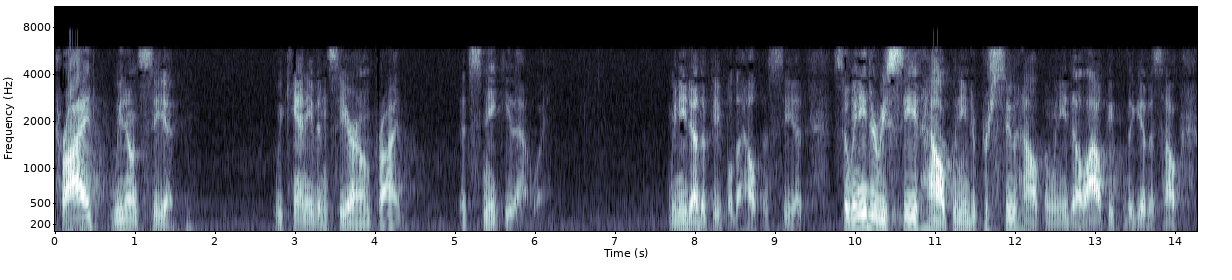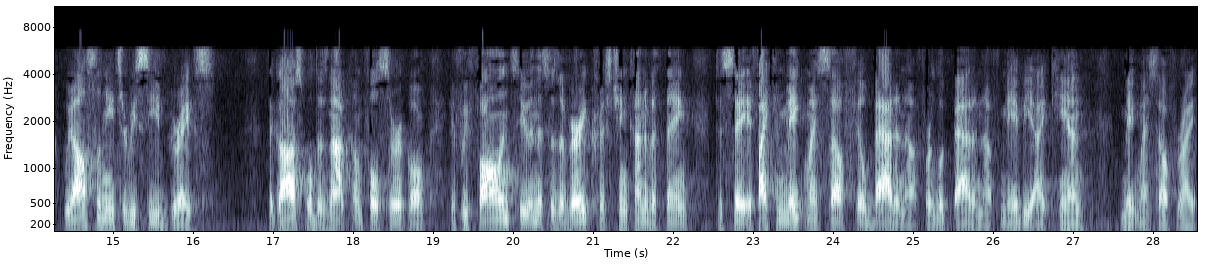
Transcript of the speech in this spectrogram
Pride, we don't see it. We can't even see our own pride. It's sneaky that way. We need other people to help us see it. So we need to receive help. We need to pursue help and we need to allow people to give us help. We also need to receive grace. The gospel does not come full circle if we fall into, and this is a very Christian kind of a thing, to say, if I can make myself feel bad enough or look bad enough, maybe I can make myself right.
